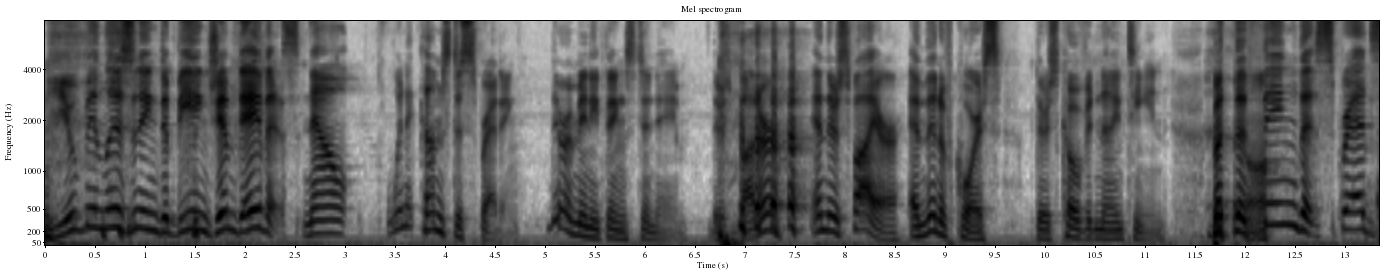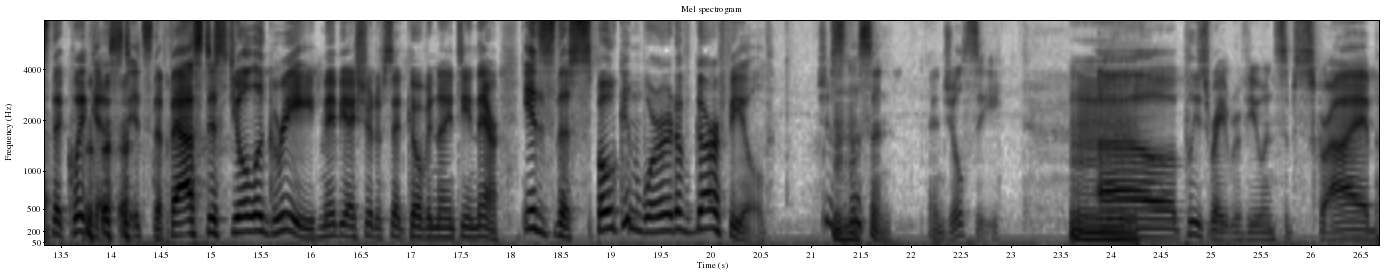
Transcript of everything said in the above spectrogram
You've been listening to Being Jim Davis. Now, when it comes to spreading, there are many things to name. There's butter and there's fire, and then of course there's COVID nineteen. But the thing that spreads the quickest, it's the fastest, you'll agree, maybe I should have said COVID 19 there, is the spoken word of Garfield. Just listen, and you'll see. Uh, please rate, review, and subscribe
